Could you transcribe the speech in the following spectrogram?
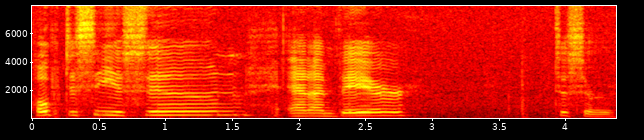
Hope to see you soon, and I'm there to serve.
